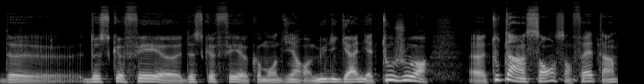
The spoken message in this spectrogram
de, de ce que fait, euh, de ce que fait euh, comment dire, Mulligan. Il y a toujours, euh, tout a un sens en fait. hein.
